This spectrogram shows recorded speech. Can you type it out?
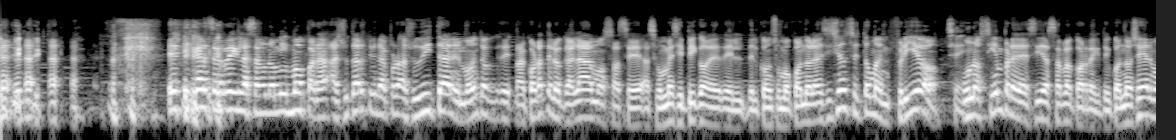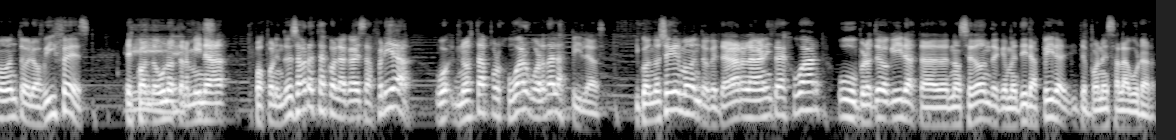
reglas. es fijarse reglas a uno mismo para ayudarte una ayudita en el momento. Acordate lo que hablábamos hace, hace un mes y pico de- del, del consumo. Cuando la decisión se toma en frío, Sí. uno siempre decide hacer lo correcto. Y cuando llega el momento de los bifes, es Sí, cuando uno termina posponiendo. Entonces ahora estás con la cabeza fría, no estás por jugar, guardá las pilas. Y cuando llegue el momento que te agarra la ganita de jugar, uh, pero tengo que ir hasta no sé dónde que me tiras pilas y te pones a laburar.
